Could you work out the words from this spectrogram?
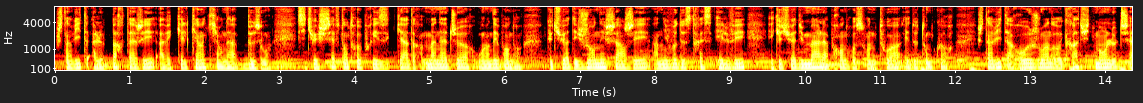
je t'invite à le partager avec quelqu'un qui en a besoin. Si tu es chef d'entreprise, cadre, manager ou indépendant, que tu as des journées chargées, un niveau de stress élevé et que tu as du mal à prendre soin de toi et de ton corps, je t'invite à rejoindre gratuitement le challenge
